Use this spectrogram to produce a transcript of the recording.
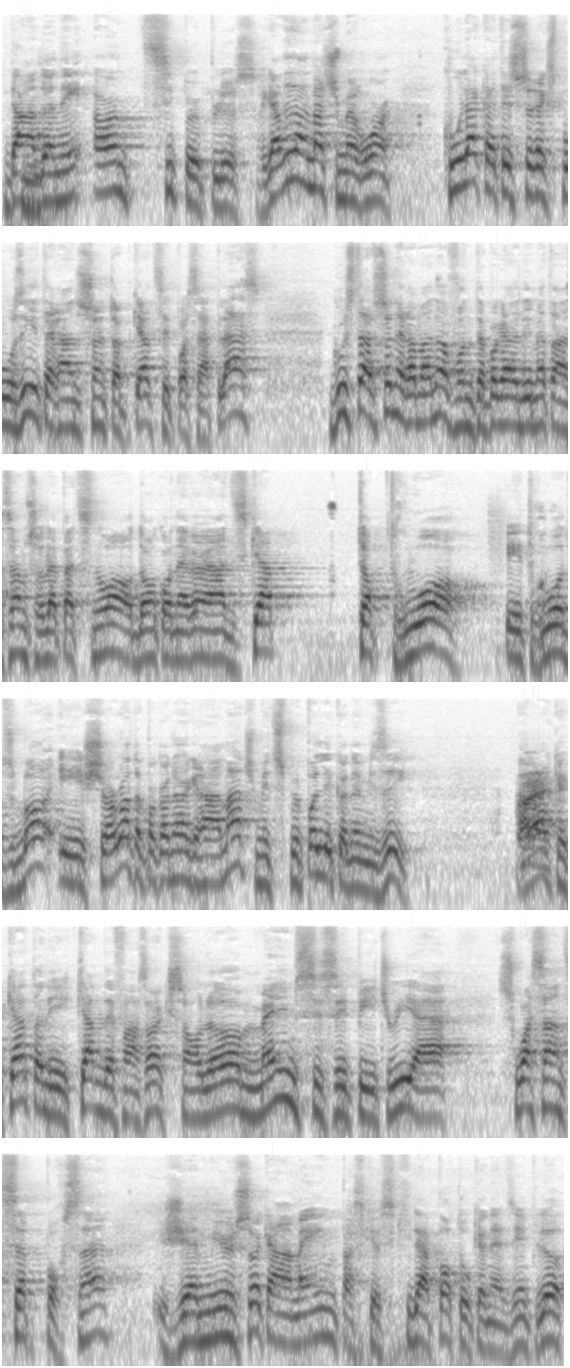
d'en mm. donner un petit peu plus. Regardez dans le match numéro 1. Kulak a été surexposé, il était rendu sur un top 4, c'est pas sa place. Gustafsson et Romanov, on n'était pas capable de les mettre ensemble sur la patinoire, donc on avait un handicap top 3 et 3 du bas. Et Sherrod n'a pas connu un grand match, mais tu peux pas l'économiser. Alors que quand tu as les quatre défenseurs qui sont là, même si c'est Petrie à 67% j'aime mieux ça quand même parce que ce qu'il apporte aux Canadiens. Puis là,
